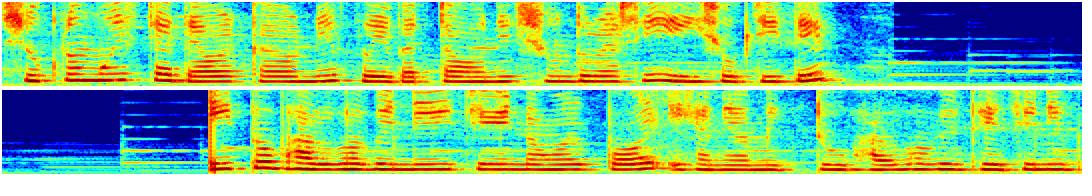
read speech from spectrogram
শুকনো মরিচটা দেওয়ার কারণে ফ্লেভারটা অনেক সুন্দর আসে এই সবজিতে। এই তো ভালোভাবে নেড়ে চেড়ে নেওয়ার পর এখানে আমি একটু ভালোভাবে ভেজে নেব।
